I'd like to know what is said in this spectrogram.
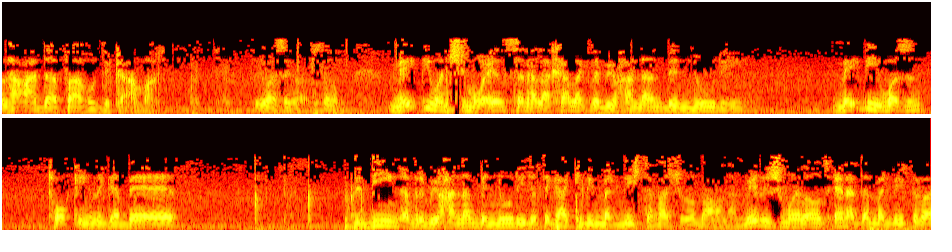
al ha'adafahu de ka'amar." So maybe when Shmuel said halakha like Rabbi Yohanan ben Nuri, maybe he wasn't talking legaber the dean of Rabbi Yohanan ben Nuri that the guy can be magdish tava shelo ba'olam. Really, Shmuel holds en adam magdish tava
